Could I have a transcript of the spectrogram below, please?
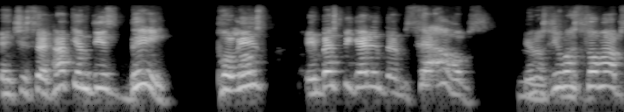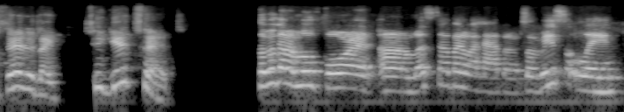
And she said, "How can this be? Police investigating themselves." You know, she was so upset. It's like she gets it. So we're gonna move forward. Um, let's tell about what happened. So recently,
